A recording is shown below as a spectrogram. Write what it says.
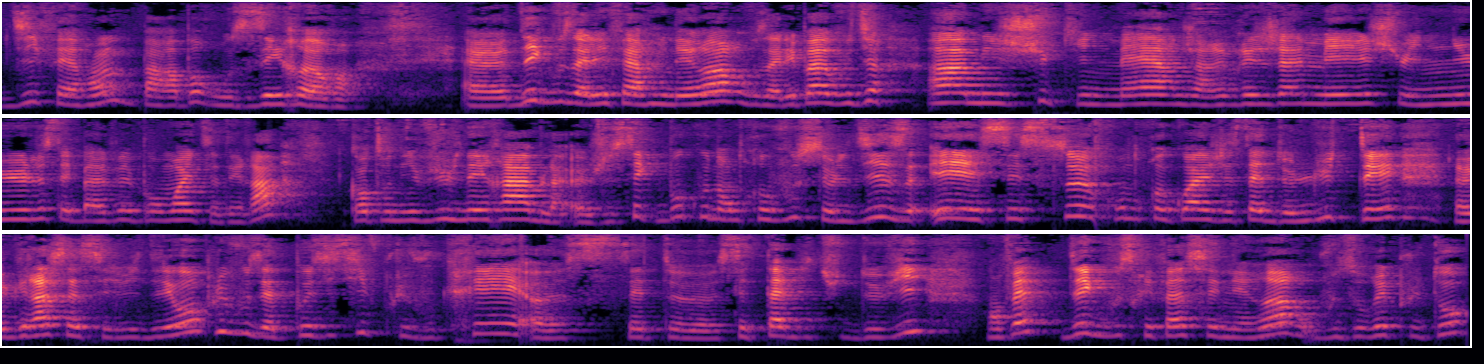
différente par rapport aux erreurs. Euh, dès que vous allez faire une erreur, vous n'allez pas vous dire ah mais je suis qu'une merde, j'arriverai jamais, je suis nulle, c'est pas fait pour moi, etc. Quand on est vulnérable, euh, je sais que beaucoup d'entre vous se le disent et c'est ce contre quoi j'essaie de lutter euh, grâce à ces vidéos. Plus vous êtes positif, plus vous créez cette, cette habitude de vie. En fait, dès que vous serez face à une erreur, vous aurez plutôt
